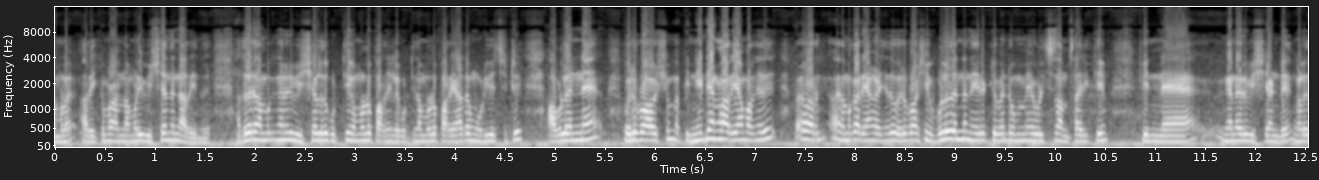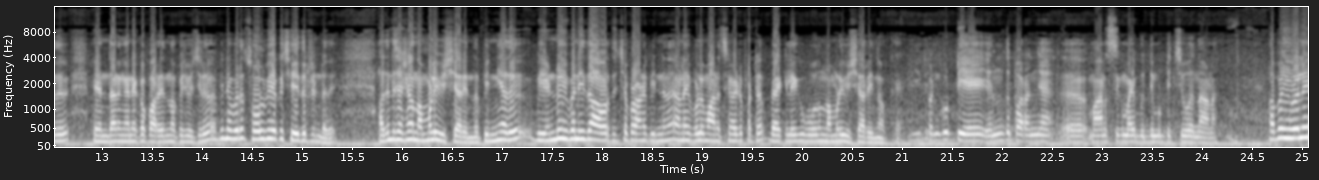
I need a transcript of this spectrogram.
നമ്മൾ അറിയിക്കുമ്പോഴാണ് നമ്മൾ ഈ വിഷയം തന്നെ അറിയുന്നത്. അതുവരെ നമുക്ക് ഇങ്ങനെ ഒരു വിഷയമുള്ളത് കുട്ടി നമ്മളോട് പറഞ്ഞില്ല. കുട്ടി നമ്മളോട് പറയാതെ മൂടി വെച്ചിട്ട് അവൾ തന്നെ ഒരു പ്രാവശ്യം പിന്നീട് ഞങ്ങൾ അറിയാൻ പറഞ്ഞത് നമുക്കറിയാൻ കഴിഞ്ഞത് ഒരു പ്രാവശ്യം ഇവൾ തന്നെ നേരിട്ട് ഇവന്റെ ഉമ്മയെ വിളിച്ച് സംസാരിക്കുകയും പിന്നെ ഇങ്ങനെ ഒരു വിഷയമുണ്ട്. നിങ്ങളിത് എന്താണ് ഇങ്ങനെയൊക്കെ പറയുന്നതൊക്കെ ചോദിച്ചിട്ട് പിന്നെ ഇവർ സോൾവ് ഒക്കെ ചെയ്തിട്ടുണ്ട്. അതിനുശേഷം നമ്മൾ ഈ വിഷയം അറിയുന്നത്. പിന്നെ അത് വീണ്ടും ഇവൻ ഇത് ആവർത്തിച്ചപ്പോഴാണ് പിന്നെ ആണ് ഇവൾ മാനസികമായിട്ട് പറ്റ ബാക്കിലേക്ക് പോകുന്നത് നമ്മൾ ഈ വിഷയം അറിയുന്നതൊക്കെ. ഈ പെൺകുട്ടിയെ എന്ത് പറഞ്ഞ് മാനസികമായി ബുദ്ധിമുട്ടിച്ചു എന്നാണ്? അപ്പോൾ ഇവന്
